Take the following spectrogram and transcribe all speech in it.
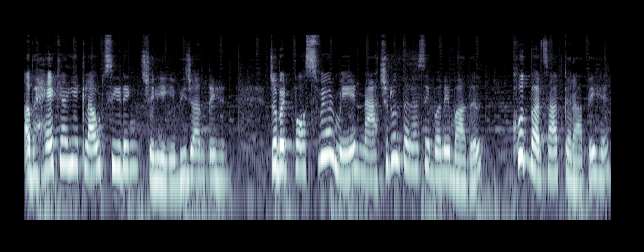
अब है क्या ये क्लाउड सीडिंग चलिए ये भी जानते हैं। जब एटमॉस्फेयर में नेचुरल तरह से बने बादल खुद बरसात कराते हैं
